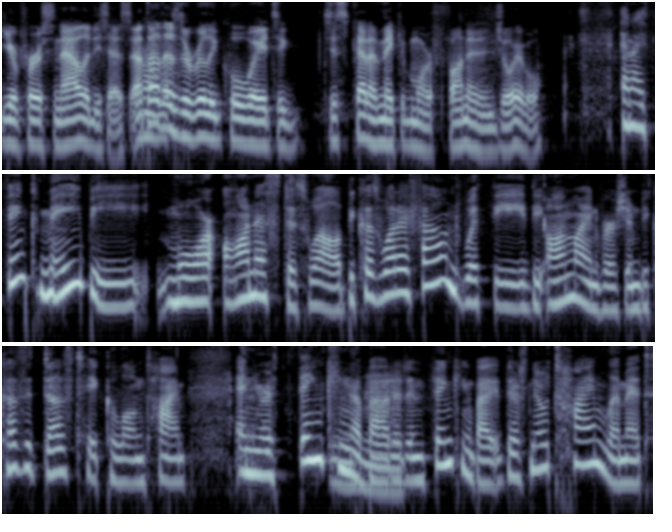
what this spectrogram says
your personality test. I thought that was a really cool way to just kind of make it more fun and enjoyable. And I think maybe more honest as well. Because what I found with the the online version, because it does take a long time, and you're thinking about mm-hmm. it and thinking about it, there's no time limit.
